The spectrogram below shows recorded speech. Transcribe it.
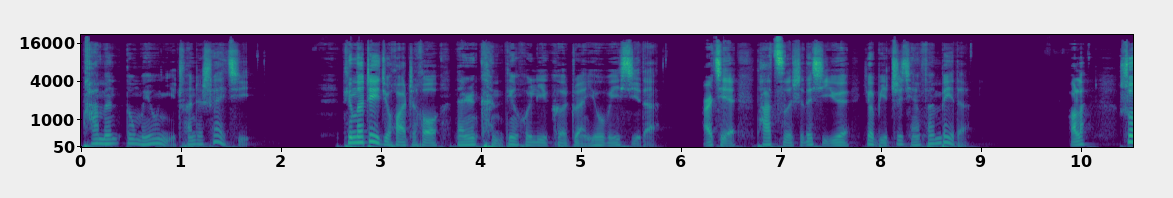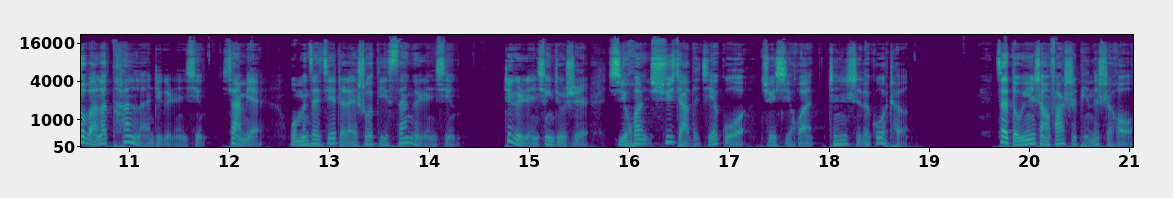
他们都没有你穿着帅气。”听到这句话之后，男人肯定会立刻转忧为喜的，而且他此时的喜悦要比之前翻倍的。好了，说完了贪婪这个人性，下面我们再接着来说第三个人性。这个人性就是喜欢虚假的结果，却喜欢真实的过程。在抖音上发视频的时候，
